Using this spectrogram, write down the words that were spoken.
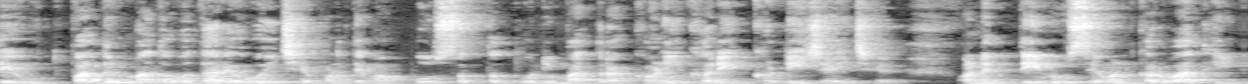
તે ઉત્પાદનમાં તો વધારે હોય છે, પણ તેમાં પોષક તત્વોની માત્રા ઘણી ખરી ઘટી જાય છે. અને તેનું સેવન કરવાથી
